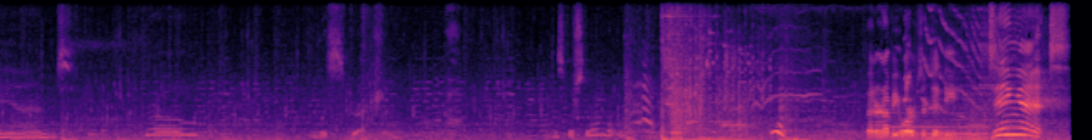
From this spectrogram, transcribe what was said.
And Pushed the wrong button. Whew. Better not be orbs or Dindy. Dang it!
